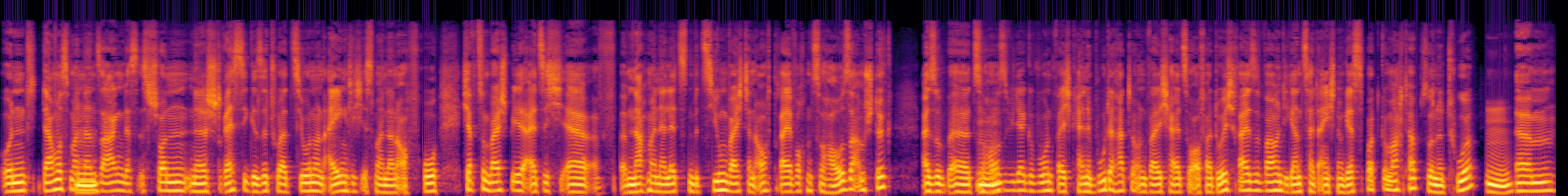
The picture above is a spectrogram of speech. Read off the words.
Und da muss man Mhm. dann sagen, das ist schon eine stressige Situation und eigentlich ist man dann auch froh. Ich habe zum Beispiel, als ich äh, nach meiner letzten Beziehung war ich dann auch drei Wochen zu Hause am Stück. Also äh, zu Mhm. Hause wieder gewohnt, weil ich keine Bude hatte und weil ich halt so auf der Durchreise war und die ganze Zeit eigentlich nur Guestspot gemacht habe, so eine Tour. Mhm. Ähm,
